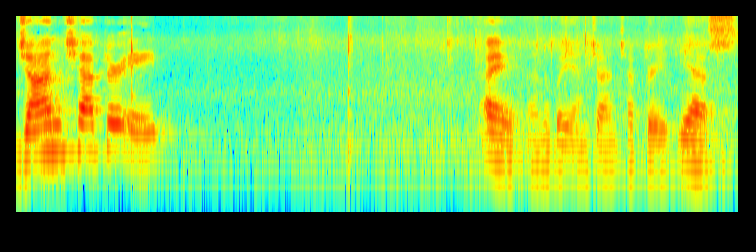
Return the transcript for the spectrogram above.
John chapter 8. Ay, ano ba yan? John chapter 8. Yes.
